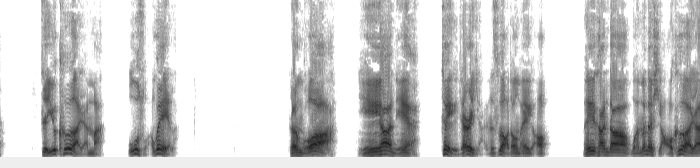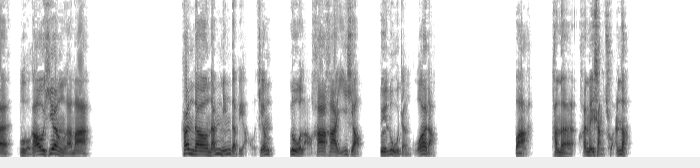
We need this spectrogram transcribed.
至于客人嘛，无所谓了。郑国，你呀你。这点眼色都没有，没看到我们的小客人不高兴了吗？看到南明的表情，陆老哈哈一笑，对陆振国道：“爸，他们还没上全呢。”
